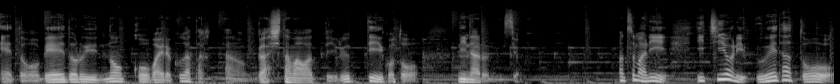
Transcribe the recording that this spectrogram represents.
えー、と米ドルの購買力がたあのが下回っているっていうことになるんですよ。まあ、つまり1より上だと、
